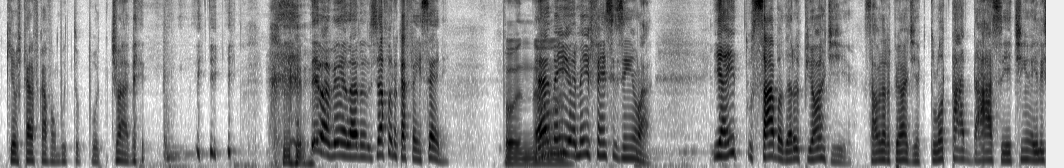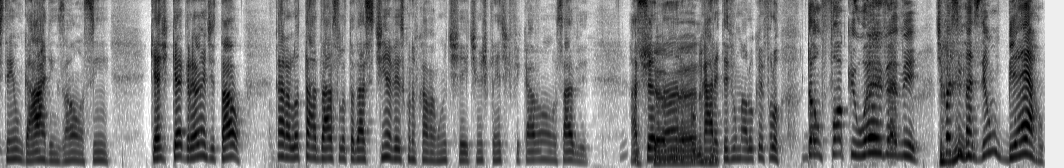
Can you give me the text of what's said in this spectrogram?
Porque os caras ficavam muito putos. Tinha uma vez. Tem uma vez lá no. Já foi no Café em Série? Pô, não. é, meio, é meio fancyzinho lá. E aí, o sábado era o pior dia. Sábado era o pior dia. Lotadaço. E tinha, eles têm um gardenzão, assim, que é, que é grande e tal. Cara, lotadaço, lotadaço. Tinha vezes quando ficava muito cheio, tinha uns clientes que ficavam, sabe, acenando com o cara. E teve um maluco que falou, Don't fuck wave at me. Tipo assim, mas deu um berro.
